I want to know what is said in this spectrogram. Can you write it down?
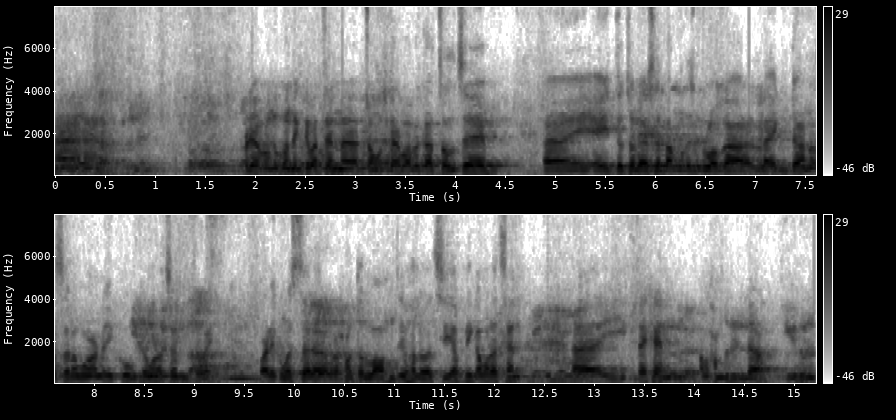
হ্যাঁ হ্যাঁ। বন্ধুগণ, দেখতে পাচ্ছেন, চমৎকারভাবে কাজ চলছে। এই- এই তো চলে আসছে বাংলাদেশ ব্লগার লাইক ডান। আসসালামু আলাইকুম, কেমন আছেন সবাই? ওয়ালাইকুম আসসালাম রহমতুল্লাহ। জি, ভালো আছি। আপনি কেমন আছেন? দেখেন, আলহামদুলিল্লাহ, ঈদুল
